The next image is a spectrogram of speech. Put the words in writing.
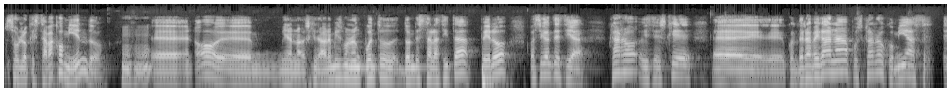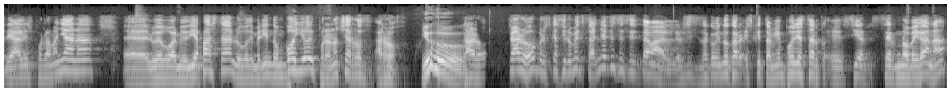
sobre lo que estaba comiendo. Eh, no, eh, mira, no, es que ahora mismo no encuentro dónde está la cita, pero básicamente decía, claro, dice, es que eh, cuando era vegana, pues claro, comía cereales por la mañana, luego al mediodía pasta, luego de merienda un bollo y por la noche arroz. arroz. Claro, Claro, pero es que así no me extraña que se sienta mal. Si se está comiendo Es que también podría estar eh, ser, no vegana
